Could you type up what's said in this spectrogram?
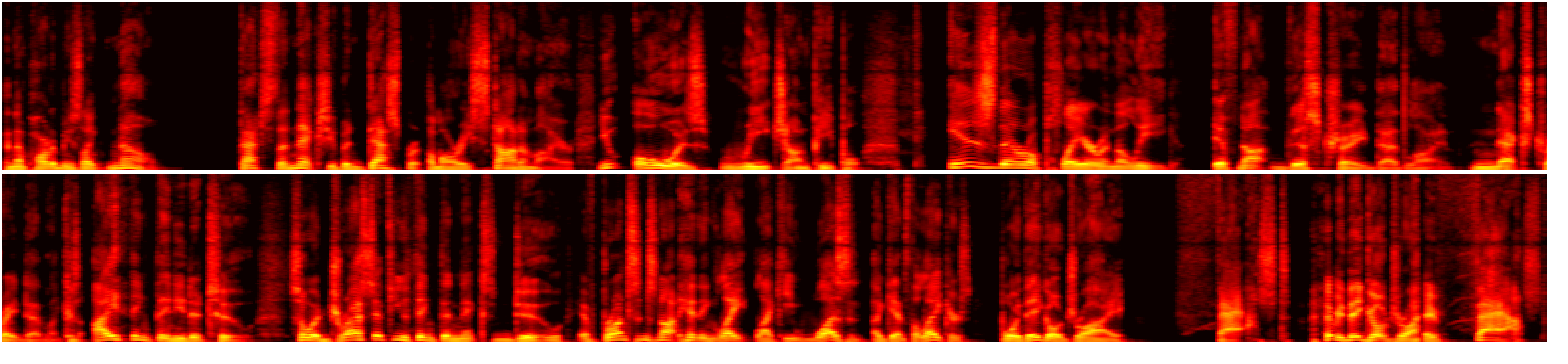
And then part of me is like, no, that's the Knicks. You've been desperate, Amar'e Stoudemire. You always reach on people. Is there a player in the league if not this trade deadline, next trade deadline, because I think they need it too. So address if you think the Knicks do. If Brunson's not hitting late like he wasn't against the Lakers, boy, they go dry fast. I mean, they go dry fast.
